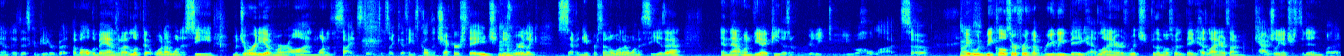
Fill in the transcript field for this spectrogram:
and at this computer. But of all the bands, when I looked at what I want to see, majority of them are on one of the side stages. Like I think it's called the checker stage, is mm-hmm. where like seventy percent of what I want to see is at, and that one VIP doesn't really do you a whole lot. So Nice. it would be closer for the really big headliners, which for the most part, the big headliners I'm casually interested in, but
